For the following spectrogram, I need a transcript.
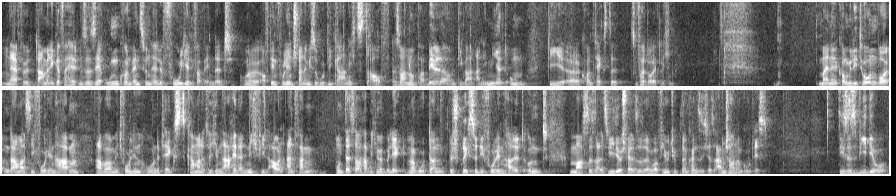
na, für damalige Verhältnisse sehr unkonventionelle Folien verwendet. Äh, auf den Folien stand nämlich so gut wie gar nichts drauf. Es waren nur ein paar Bilder und die waren animiert, um die äh, Kontexte zu verdeutlichen. Meine Kommilitonen wollten damals die Folien haben, aber mit Folien ohne Text kann man natürlich im Nachhinein nicht viel anfangen. Und deshalb habe ich mir überlegt, na gut, dann besprichst du die Folien halt und machst es als Video, stellst es irgendwo auf YouTube, dann können sie sich das anschauen und gut ist. Dieses Video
